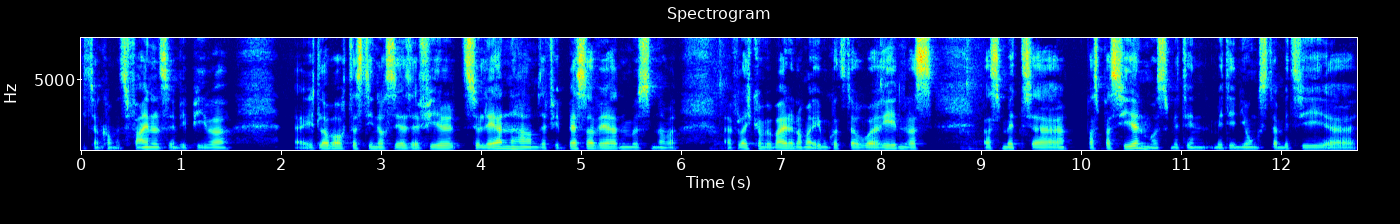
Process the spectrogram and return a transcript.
Eastern Conference Finals MVP war. Äh, ich glaube auch, dass die noch sehr, sehr viel zu lernen haben, sehr viel besser werden müssen. Aber äh, vielleicht können wir beide noch mal eben kurz darüber reden, was, was mit, äh, was passieren muss mit den, mit den Jungs, damit sie. Äh,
